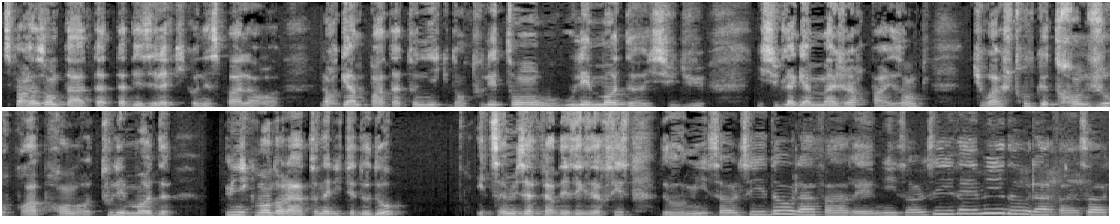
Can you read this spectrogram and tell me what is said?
si par exemple, tu as, des élèves qui connaissent pas leur, leur gamme pentatonique dans tous les tons ou, les modes issus, du, issus de la gamme majeure, par exemple, tu vois, je trouve que 30 jours pour apprendre tous les modes uniquement dans la tonalité de Do. Et de s'amuser à faire des exercices do mi sol si do la fa ré mi sol si ré mi do la fa sol.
